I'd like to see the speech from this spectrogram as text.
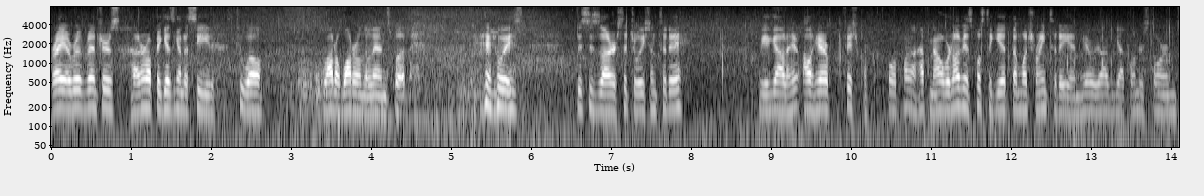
Right, River Adventures. I don't know if you guys gonna see too well. A lot of water on the lens, but anyways, this is our situation today. We got out here fish for, about half an hour. We're not even supposed to get that much rain today, and here we are. We got thunderstorms,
